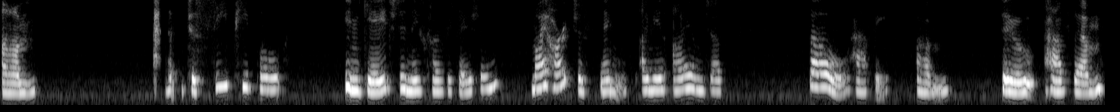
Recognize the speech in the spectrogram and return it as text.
um, to see people engaged in these conversations, my heart just sings. I mean, I am just so happy um, to have them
